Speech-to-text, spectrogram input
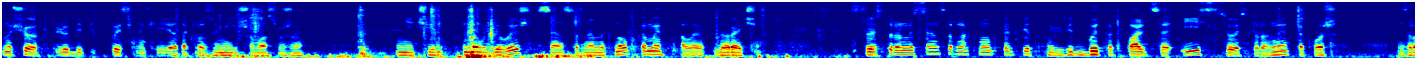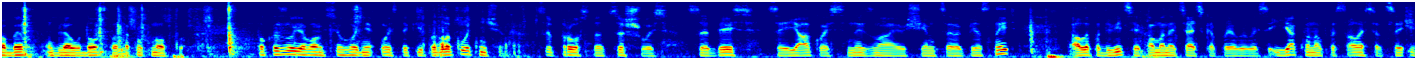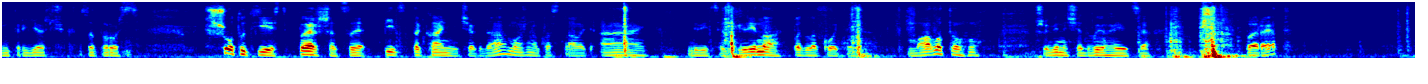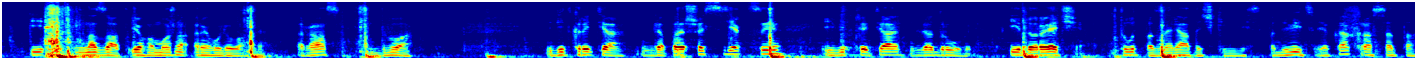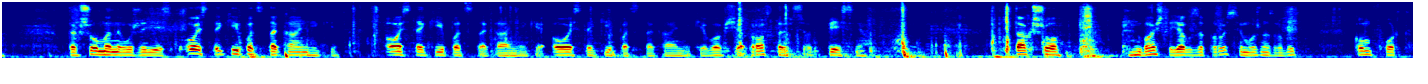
Ну що, любі підписники, я так розумію, що вас уже нічим не удивиш сенсорними кнопками, але до речі, з цієї сторони сенсорна кнопка під відбиток пальця, і з цієї сторони також зробив для удобства таку кнопку. Покажу я вам сьогодні ось такий подлокотничок. Це просто це щось. Це десь, це якось, не знаю, з чим це об'яснить. Але подивіться, яка в мене цяцька появилася і як вона вписалася в цей інтер'єрчик запорожця. Що тут є? Перше, це підстаканничок, да? можна поставити. Ай, дивіться, длина подлокотника. Мало того, що він ще двигається вперед і назад. Його можна регулювати. Раз, два. Відкриття для першої секції і відкриття для другої. І, до речі, тут подзарядочки є. Подивіться, яка красота. Так що в мене вже є ось такі подстаканники, ось такі подстаканники, ось такі подстаканники. Вообще просто все пісня. Так що, бачите, як в Запорожці можна зробити комфорт.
